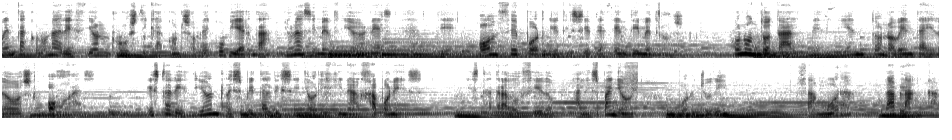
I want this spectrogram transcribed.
cuenta con una edición rústica con sobrecubierta y unas dimensiones de 11 por 17 centímetros, con un total de 192 hojas. Esta edición respeta el diseño original japonés. Está traducido al español por Judith Zamora la Blanca.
